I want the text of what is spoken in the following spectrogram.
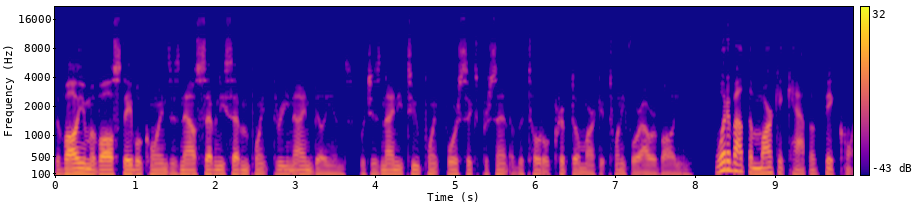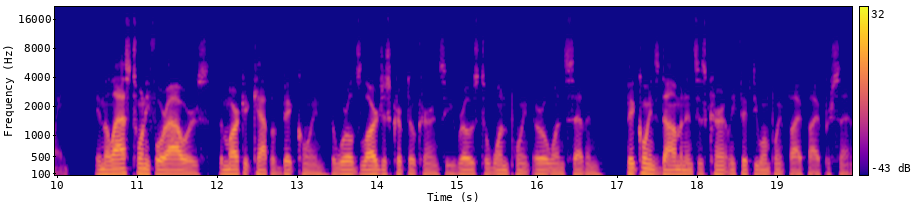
The volume of all stablecoins is now 77.39 billions, which is 92.46% of the total crypto market 24 hour volume. What about the market cap of Bitcoin? In the last 24 hours, the market cap of Bitcoin, the world's largest cryptocurrency, rose to 1.017. Bitcoin's dominance is currently 51.55%.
